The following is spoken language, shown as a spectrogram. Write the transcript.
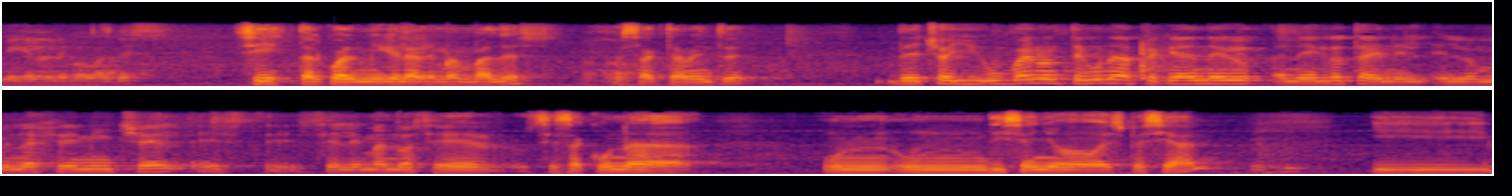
Miguel Alemán Valdés? Sí, tal cual Miguel Alemán Valdés, Ajá. exactamente. De hecho, hay un, bueno, tengo una pequeña anécdota en el, el homenaje de Michel. Este, se le mandó a hacer, se sacó una, un, un diseño especial. Uh -huh. Y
